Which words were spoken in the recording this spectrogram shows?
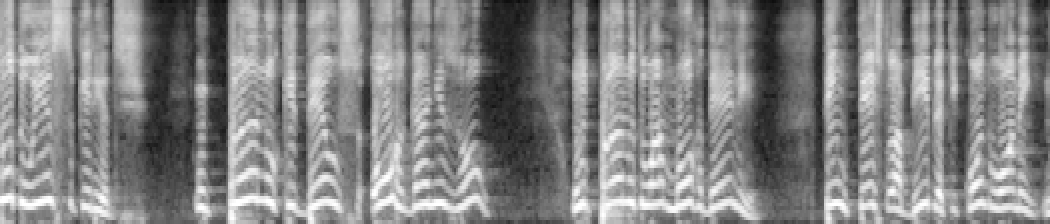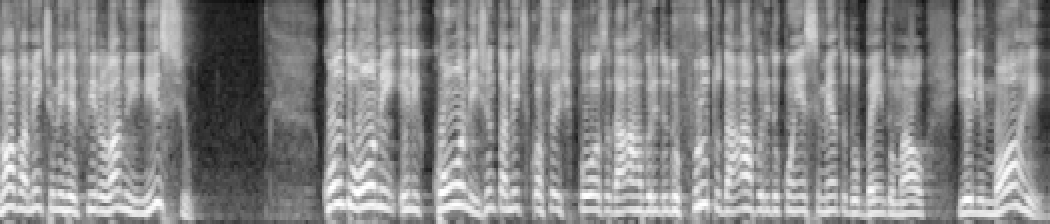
Tudo isso, queridos, um plano que Deus organizou, um plano do amor dele. Tem um texto na Bíblia que quando o homem, novamente eu me refiro lá no início, quando o homem ele come juntamente com a sua esposa da árvore do, do fruto da árvore do conhecimento do bem e do mal e ele morre,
